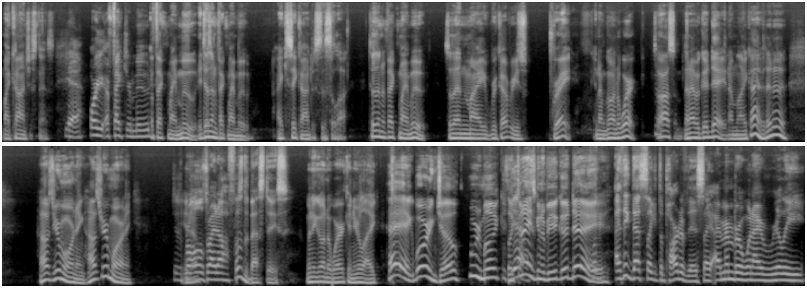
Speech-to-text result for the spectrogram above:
my consciousness Yeah. Or affect your mood. affect my mood. It doesn't affect my mood. I say consciousness a lot. It doesn't affect my mood. So then my recovery's great and I'm going to work. It's hmm. awesome. Then I have a good day and I'm like, oh, da, da. how's your morning? How's your morning? Just you know? rolls right off. Those are the best days when you go into work and you're like, hey, good morning, Joe. Morning, Mike. It's like, Yeah. today's going to be a good day. Well, I think that's like the part of this. Like I remember when I really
